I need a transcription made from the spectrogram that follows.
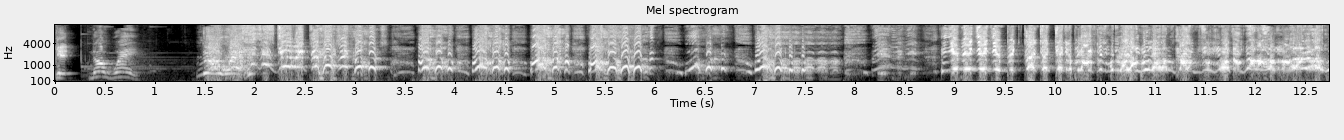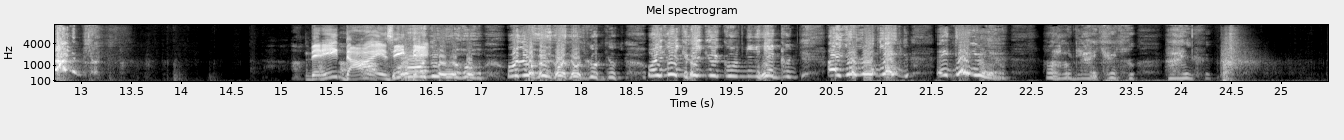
Get. No way. No way. He just gave me three hundred dollars. Did he die? Is he dead? I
